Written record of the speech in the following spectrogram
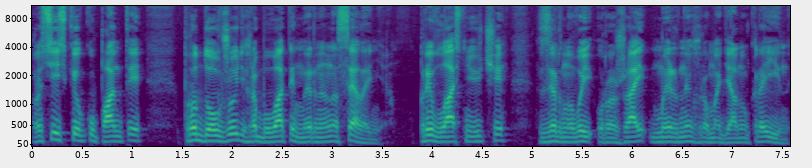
Російські окупанти продовжують грабувати мирне населення, привласнюючи зерновий урожай мирних громадян України.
